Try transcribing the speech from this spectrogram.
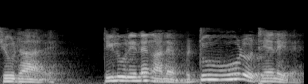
ယူထားတယ်ဒီလူတွေနဲ့ငါနဲ့မတူဘူးလို့ထင်နေတယ်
